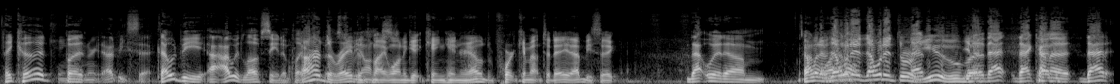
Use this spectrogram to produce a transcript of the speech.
they could, King but Henry, that'd be sick. that would be. I I would love seeing him play. I heard the Bills, Ravens might want to get King Henry. That report came out today. That'd be sick. That would. Um, That I wouldn't- that wouldn't- that wouldn't throw that- you, know, but- that that kind of that.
